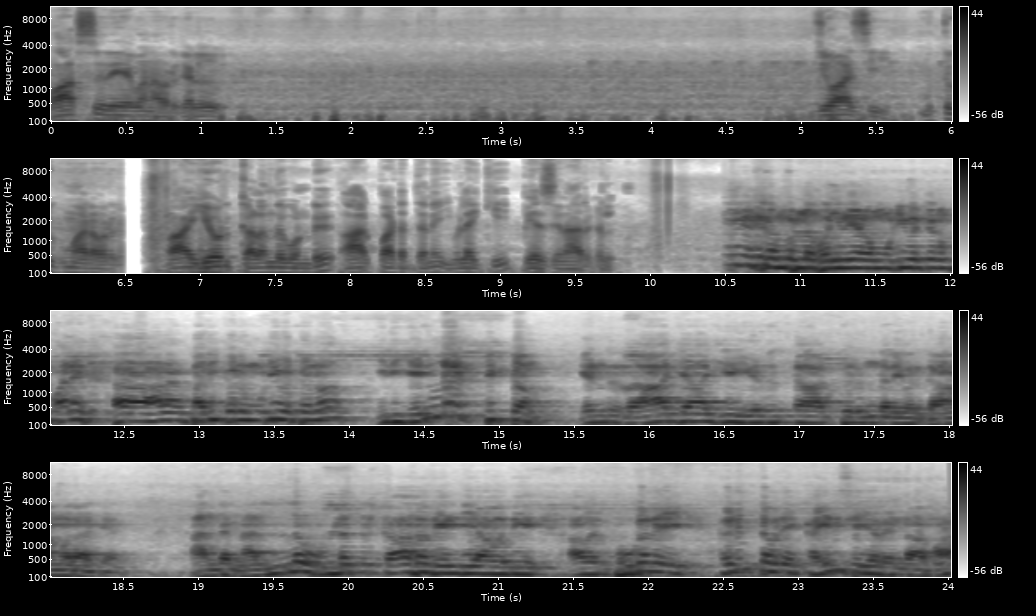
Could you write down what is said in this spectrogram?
வாசுதேவன் அவர்கள் ஜிவாசி முத்துக்குமார் அவர்கள் ஆகியோர் கலந்து கொண்டு ஆர்ப்பாட்டத்தினை விளக்கி பேசினார்கள். கொஞ்ச நேரம் முடி ஆனால் பதிக்கணும் முடிவெட்டணும் இது என்ன திட்டம் என்று ராஜாஜியை எதிர்த்தார் பெருந்தலைவர் காமராஜர். அந்த நல்ல உள்ளத்திற்காக வேண்டியாவது அவர் புகழை கெடுத்தவரை கைது செய்ய வேண்டாமா?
